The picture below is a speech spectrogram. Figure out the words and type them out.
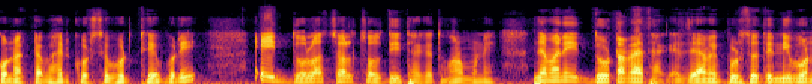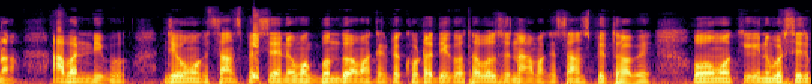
কোনো একটা ভাইয়ের কোর্সে ভর্তি হয়ে পড়ি। এই দোলাচল চলতেই থাকে তোমার মনে। যেমন এই দোটানায় থাকে, যে আমি প্রস্তুতি নিব না, আবার নিব। যে আমাকে চান্স পেয়েছেন অমুক বন্ধু আমাকে একটা খোটা দিয়ে কথা বলছে, না, আমাকে চান্স পেতে হবে। ও আমাকে ইউনিভার্সিটি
